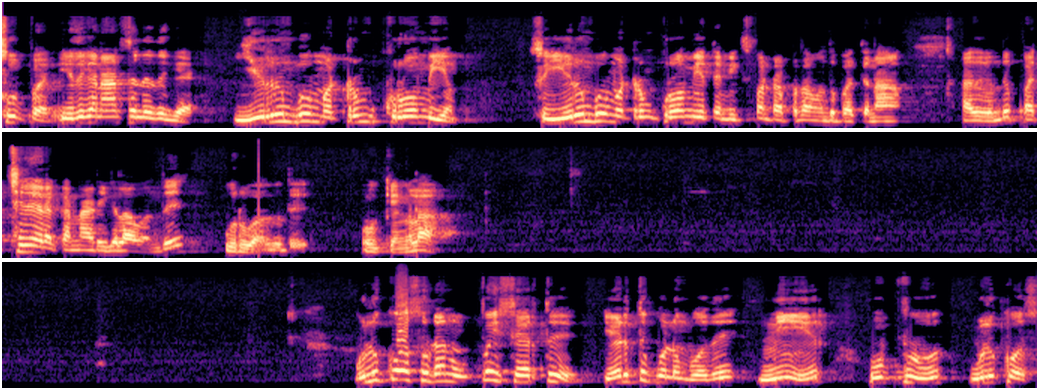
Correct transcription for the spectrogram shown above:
சூப்பர் இதுக்கு நான் சொன்னதுங்க. இரும்பு மற்றும் குரோமியம். ஸோ இரும்பு மற்றும் குரோமியத்தை மிக்ஸ் பண்ணுறப்ப தான் வந்து பார்த்தீங்கன்னா அது வந்து பச்சை நிற கண்ணாடிகளா வந்து உருவாகுது. ஓகேங்களா? குளுக்கோஸுடன் உப்பை சேர்த்து எடுத்துக்கொள்ளும் போது நீர் உப்பு குளுக்கோஸ்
